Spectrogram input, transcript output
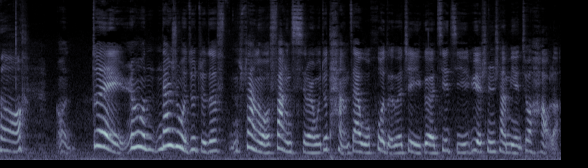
哦，哦，对，然后，当时我就觉得算了，我放弃了，我就躺在我获得的这一个阶级跃升上面就好了。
